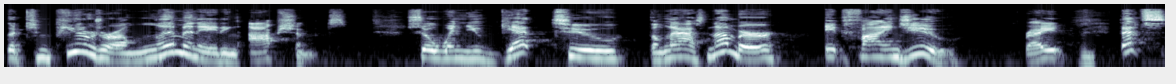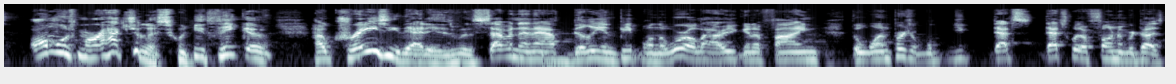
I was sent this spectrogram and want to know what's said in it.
the computers are eliminating options. So when you get to the last number, it finds you, right? That's almost miraculous when you think of how crazy that is. With seven and a half billion people in the world, how are you going to find the one person? Well, you, that's that's what a phone number does.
